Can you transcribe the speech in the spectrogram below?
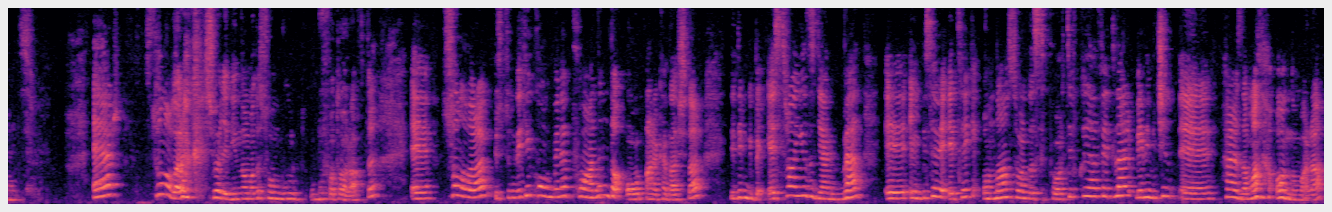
Evet. Eğer son olarak şöyle diyeyim normalde son bu, bu fotoğraftı. Ee, son olarak üstündeki kombine puanım da 10 arkadaşlar. Dediğim gibi Esra Yazıcı yani ben e, elbise ve etek ondan sonra da sportif kıyafetler benim için e, her zaman 10 numara.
